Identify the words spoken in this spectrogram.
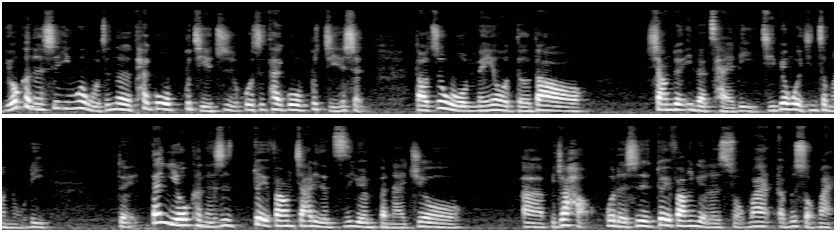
有可能是因为我真的太过不节制，或是太过不节省，导致我没有得到相对应的财力，即便我已经这么努力。对，但也有可能是对方家里的资源本来就啊、比较好，或者是对方有的手脉，呃不是手脉，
